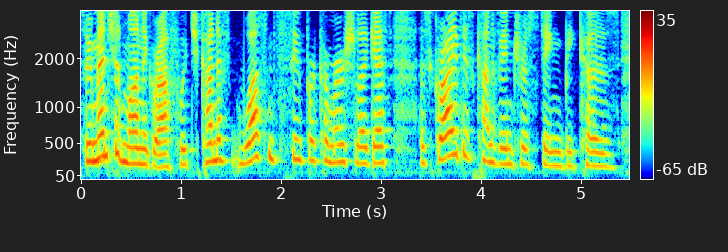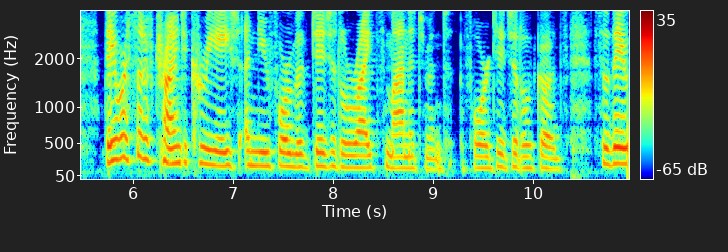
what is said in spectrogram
So we mentioned Monegraph, which kind of wasn't super commercial, I guess. Ascribe is kind of interesting because they were sort of trying to create a new form of digital rights management for digital goods So they,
